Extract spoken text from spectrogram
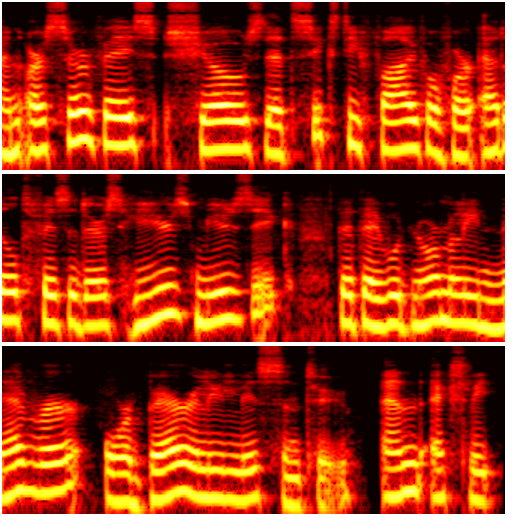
And our surveys shows that 65 of our adult visitors hears music that they would normally never or barely listen to. And actually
